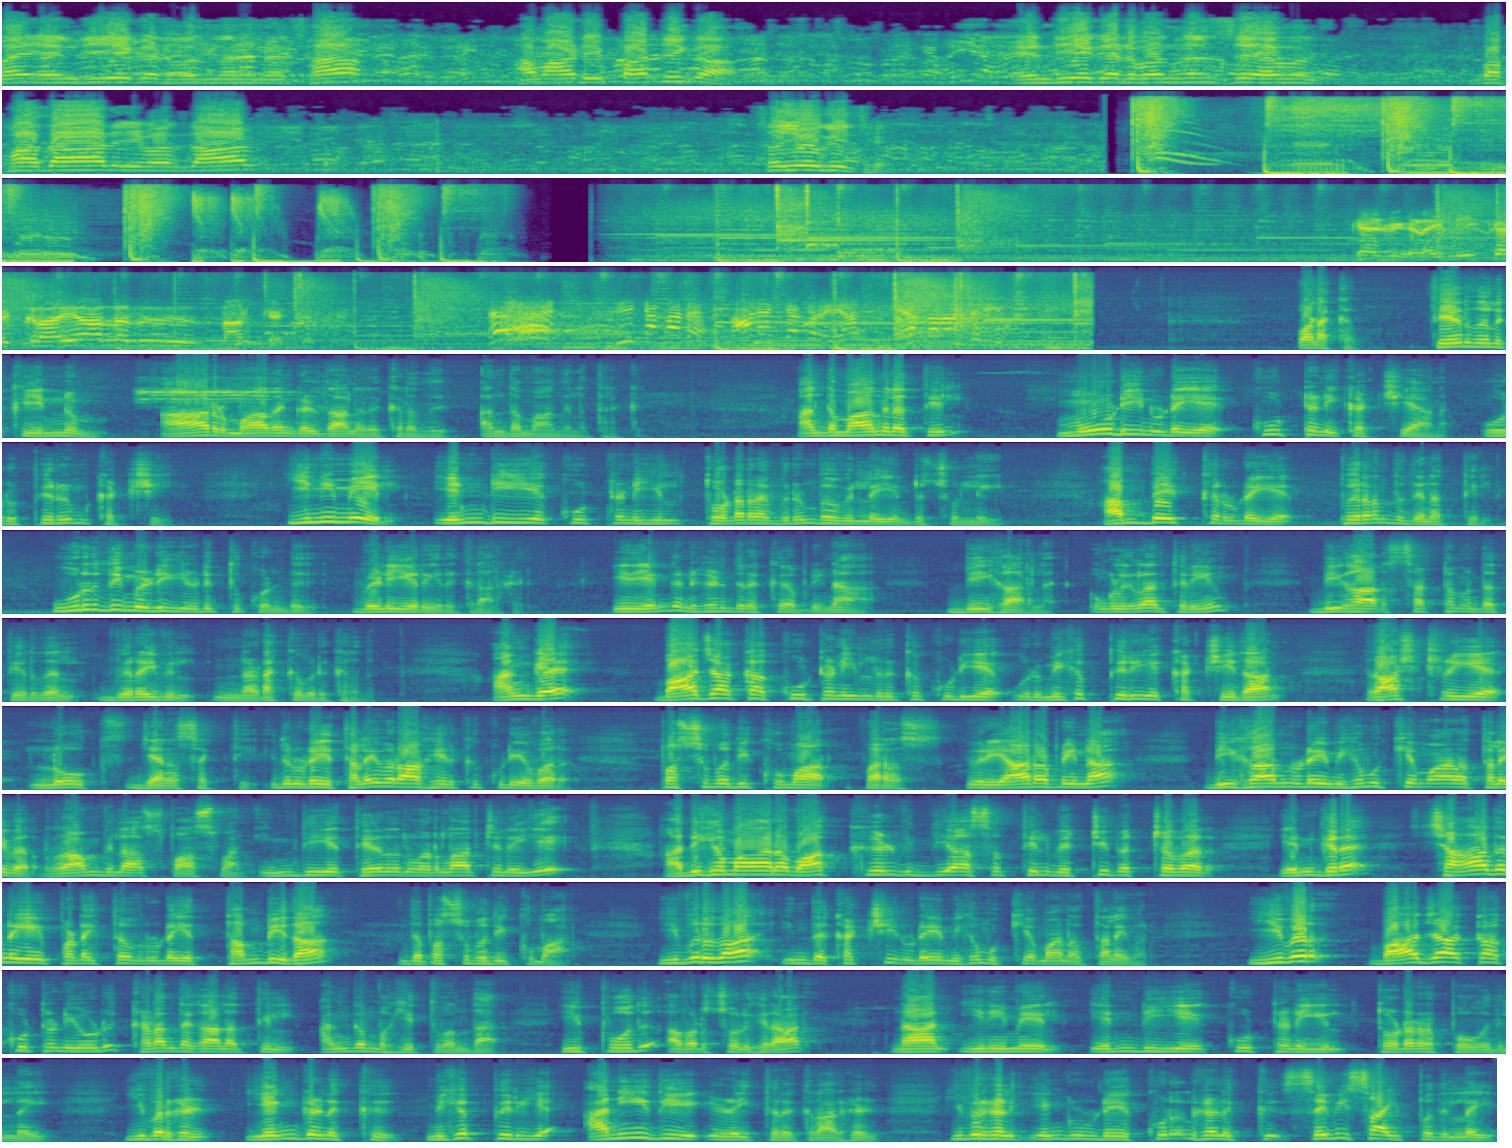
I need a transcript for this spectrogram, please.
मैं एनडीए गठबंधन में था हमारी पार्टी का एनडीए गठबंधन से हम वफादार ईमानदार सहयोगी थे கேள்விகளை நீ கேட்கிறாயா அல்லது நான் கேட்கிறேன் நீ கேட்காத நானே கேட்கறேன் எனக்கு கேட்கலாம் தெரியும் வணக்கம். தேர்தலுக்கு இன்னும் ஆறு மாதங்கள் தான் இருக்கிறது அந்த மாநிலத்திற்கு. அந்த மாநிலத்தில் மோடியினுடைய கூட்டணி கட்சியான ஒரு பெரும் கட்சி இனிமேல் என்டிஏ கூட்டணியில் தொடர விரும்பவில்லை என்று சொல்லி அம்பேத்கருடைய பிறந்த தினத்தில் உறுதிமொழி எடுத்துக்கொண்டு வெளியேறியிருக்கிறார்கள் இது எங்கே நிகழ்ந்திருக்கு அப்படின்னா பீகாரில். உங்களுக்கெல்லாம் தெரியும் பீகார் சட்டமன்ற தேர்தல் விரைவில் நடக்கவிருக்கிறது. அங்கே பாஜக கூட்டணியில் இருக்கக்கூடிய ஒரு மிகப்பெரிய கட்சி தான் ராஷ்டிரிய லோக் ஜனசக்தி. இதனுடைய தலைவராக இருக்கக்கூடியவர் பசுபதி குமார் பரஸ் இவர் யார் அப்படின்னா பீகாரினுடைய மிக முக்கியமான தலைவர் ராம்விலாஸ் பாஸ்வான். இந்திய தேர்தல் வரலாற்றிலேயே அதிகமான வாக்குகள் வித்தியாசத்தில் வெற்றி பெற்றவர் என்கிற சாதனையை படைத்தவருடைய தம்பி தான் இந்த பசுபதி குமார். இவர் தான் இந்த கட்சியினுடைய மிக முக்கியமான தலைவர். இவர் பாஜக கூட்டணியோடு கடந்த காலத்தில் அங்கம் வகித்து வந்தார். இப்போது அவர் சொல்கிறார் நான் இனிமேல் என்டிஏ கூட்டணியில் தொடரப்போவதில்லை. இவர்கள் எங்களுக்கு மிகப்பெரிய அநீதியை இழைத்திருக்கிறார்கள். இவர்கள் எங்களுடைய குரல்களுக்கு செவிசாய்ப்பதில்லை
